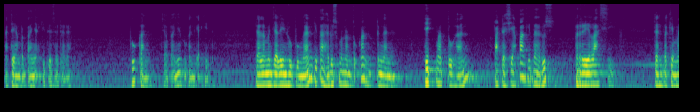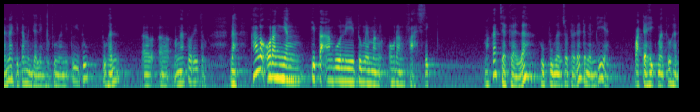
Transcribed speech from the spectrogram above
Ada yang bertanya gitu saudara. Bukan jawabannya bukan kayak gitu. Dalam menjalin hubungan kita harus menentukan dengan hikmat Tuhan pada siapa kita harus berrelasi. Dan bagaimana kita menjalin hubungan itu itu Tuhan uh, uh, mengatur itu Nah, kalau orang yang kita ampuni itu memang orang fasik, maka jagalah hubungan saudara dengan dia pada hikmat Tuhan.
